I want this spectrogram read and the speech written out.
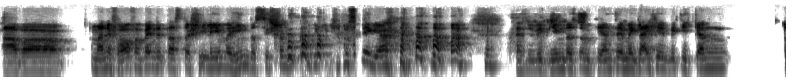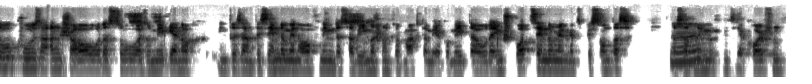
Aber meine Frau verwendet das der Chile immer hin, das ist schon wirklich lustig. Ja. Also wir geben das am Fernsehen, wenn gleich wirklich gern Dokus anschaue oder so, also mir gerne auch interessante Sendungen aufnehmen. Das habe ich immer schon so gemacht am Ergometer oder im Sportsendungen ganz besonders. Das mhm. hat mir immer schon sehr geholfen.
